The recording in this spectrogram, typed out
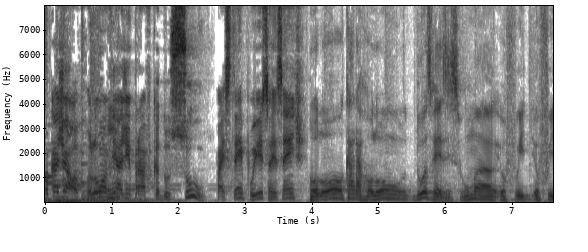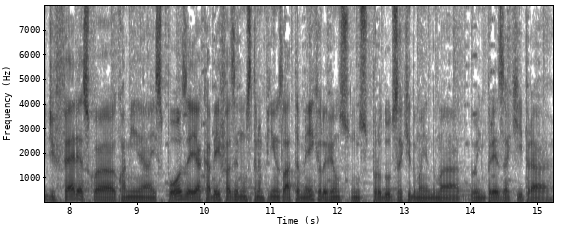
Ô Cajal, rolou uma hum. viagem pra África do Sul? Faz tempo isso, é recente? Rolou, cara, rolou duas vezes. Uma, eu fui, eu fui de férias com a, com a minha esposa e acabei fazendo uns trampinhos lá também, que eu levei uns, uns produtos aqui de uma, de uma, de uma empresa aqui pra,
